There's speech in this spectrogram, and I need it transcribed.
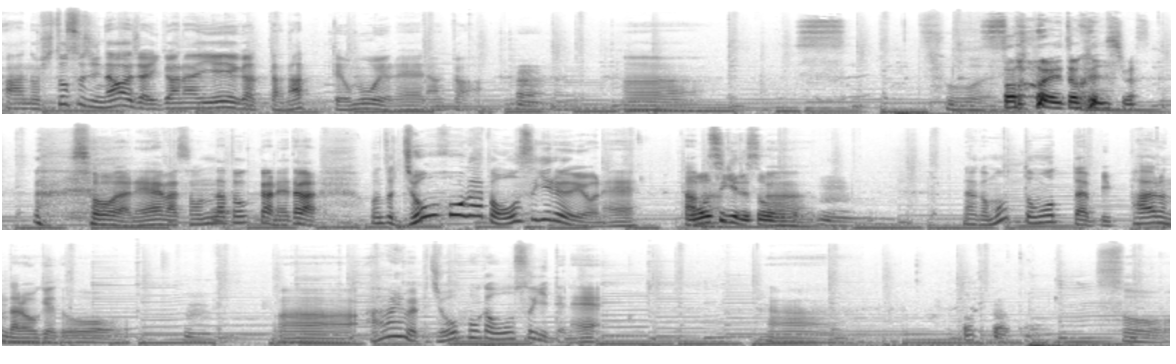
あの一筋縄じゃいかない映画だなって思うよねなんかあ、うん。うんそうそういうとこにします。そうだねまあそんなとこかねだから本当情報がやっぱ多すぎるよね多すぎる、そう。ううんん。なんかもっともっとやっぱいっぱいあるんだろうけどうん。うんあまりにもやっぱ情報が多すぎてねうんそ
